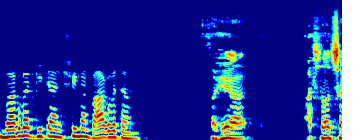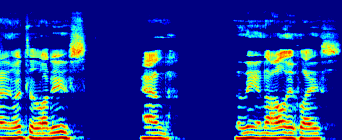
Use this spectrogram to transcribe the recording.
Bhagavad Gita and Srimad Bhagavatam. So here, associating with devotees and and being in the holy place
